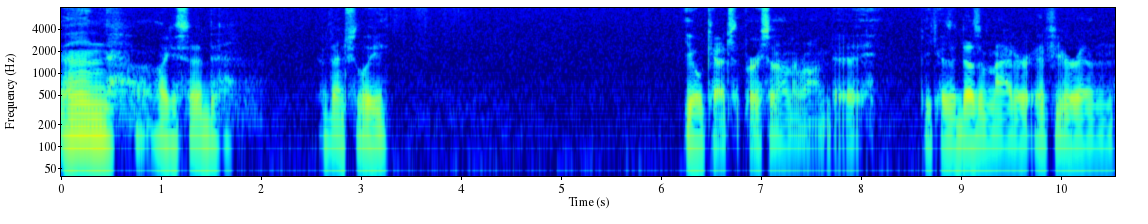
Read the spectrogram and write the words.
And like I said, eventually you'll catch the person on the wrong day because it doesn't matter if you're in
